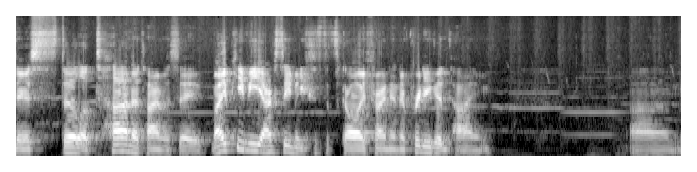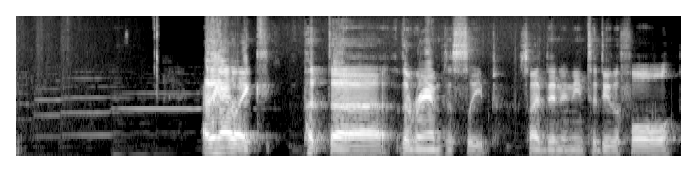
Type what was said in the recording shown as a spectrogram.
There's still a ton of time to save. My PB actually makes it to Scarlet Shrine in a pretty good time. Um, I think I like put the the ram to sleep, so I didn't need to do the full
